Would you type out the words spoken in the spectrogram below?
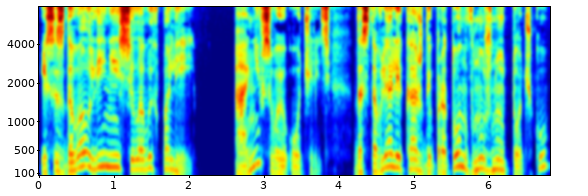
и создавал линии силовых полей, а они, в свою очередь, доставляли каждый протон в нужную точку,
